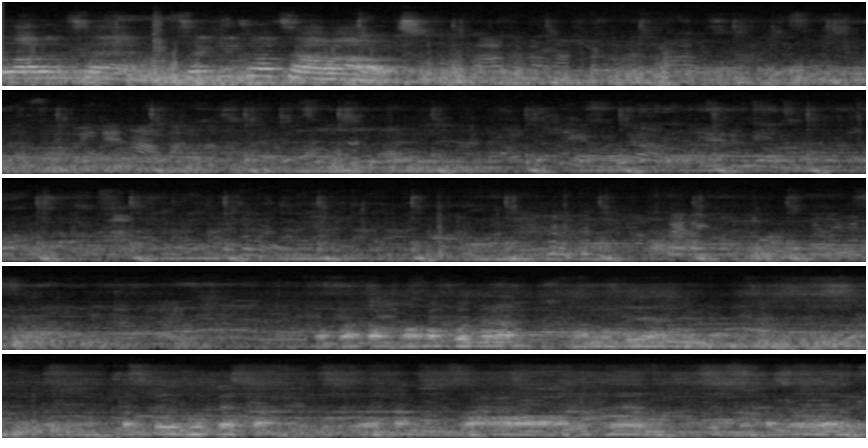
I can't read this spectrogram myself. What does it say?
11-10. Technical timeout. เก็ตครับโดยท่านผออุเทนสิทธิ์ตำรวจที่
